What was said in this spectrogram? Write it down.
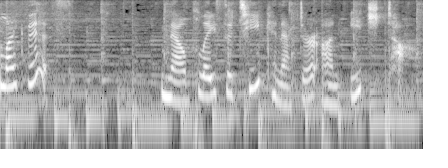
like this. Now place a T-connector on each top.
